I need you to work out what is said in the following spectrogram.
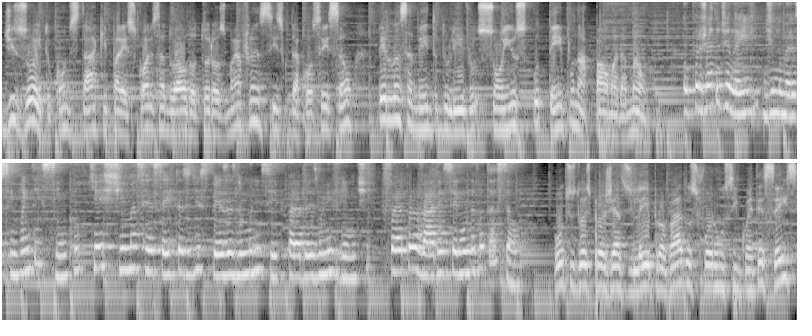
18, com destaque para a Escola Estadual Dr. Osmar Francisco da Conceição, pelo lançamento do livro Sonhos, o Tempo na Palma da Mão o projeto de lei de número 55, que estima as receitas e despesas do município para 2020, foi aprovado em segunda votação. Outros dois projetos de lei aprovados foram o 56,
